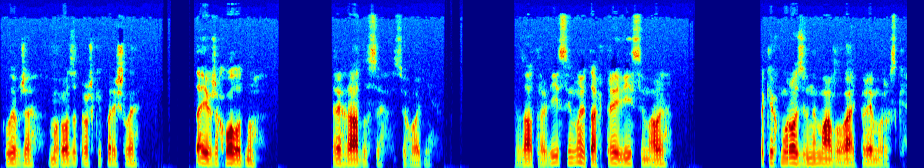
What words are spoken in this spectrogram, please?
коли вже морози трошки перейшли. Та і вже холодно. 3 градуси сьогодні. Завтра 8, ну і так, 3-8, але таких морозів нема, бувають приморозки.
